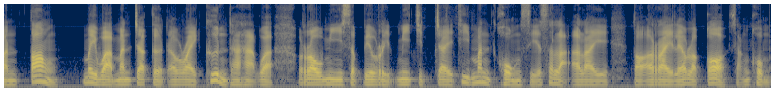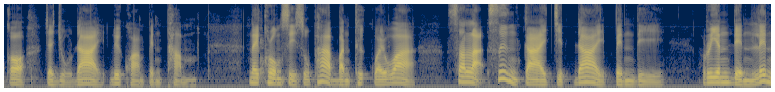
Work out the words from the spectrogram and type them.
มันต้อง ไม่ว่ามันจะเกิดอะไรขึ้นถ้าหากว่าเรามีสปิริตมีจิตใจที่มั่นคงเสียสละอะไร ต่ออะไรแล้วล่ะก็สังคมก็จะอยู่ได้ด้วยความเป็นธรรม ในโครงสี่สุภาพบันทึกไว้ว่า สละซึ่งกายจิตได้เป็นดี เรียนเด่นเล่น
